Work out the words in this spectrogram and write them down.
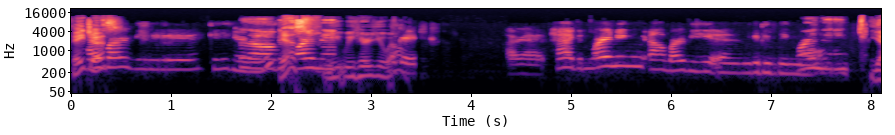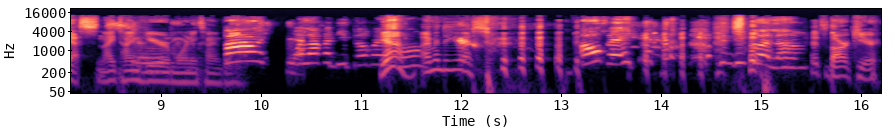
Hey Hi, Jess. Barbie. Can you hear Hello. me? Yes, we, we hear you well. Okay. All right. Hi, good morning, uh, Barbie, and good evening, Mom. Morning. Yes, nighttime So- here, morning time. there. Ah! Yeah. Wala ka dito. Kuya Yeah. I'm in the US. Ah, okay. Hindi So- ko alam. it's dark here.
